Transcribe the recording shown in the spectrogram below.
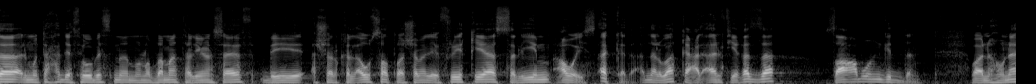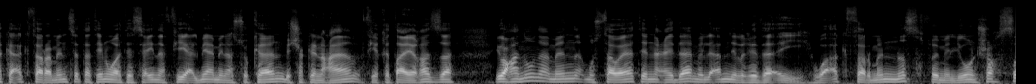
المتحدث باسم منظمات اليونيسف بالشرق الأوسط وشمال إفريقيا سليم عويس أكد أن الواقع الآن في غزة صعب جدا. وأن هناك أكثر من 96% من السكان بشكل عام في قطاع غزة يعانون من مستويات انعدام الأمن الغذائي وأكثر من نصف مليون شخص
